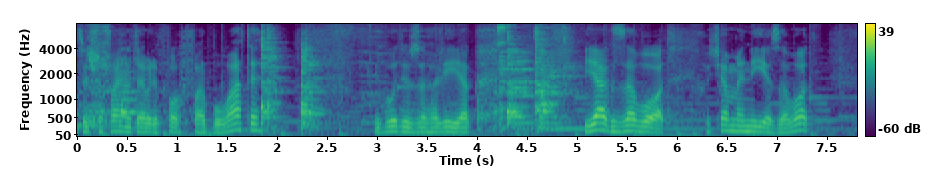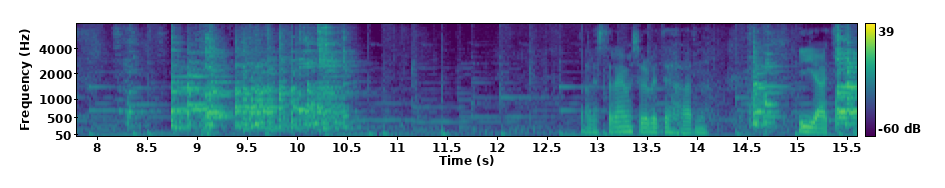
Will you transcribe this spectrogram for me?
Це ще файно треба пофарбувати. І буде взагалі як, як завод. Хоча в мене є завод. Але стараємось робити гарно. І якісно.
